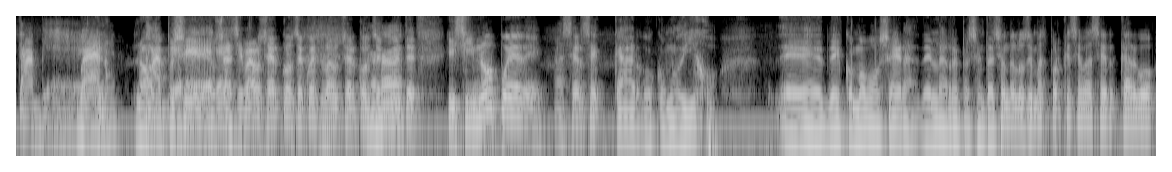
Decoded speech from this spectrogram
También. Bueno, no, También. pues sí, o sea, si vamos a ser consecuentes, vamos a ser consecuentes. Y si no puede hacerse cargo, como dijo, eh, de como vocera de la representación de los demás, ¿por qué se va a hacer cargo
